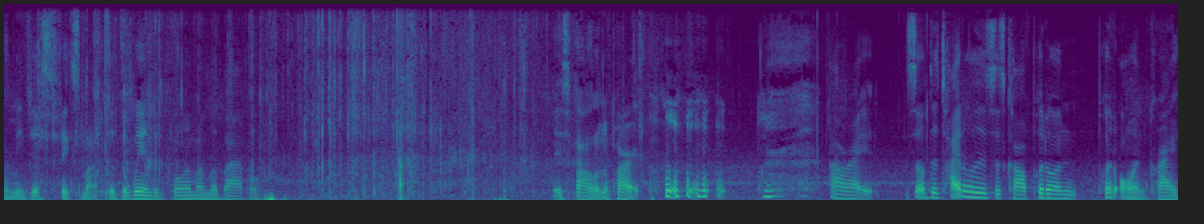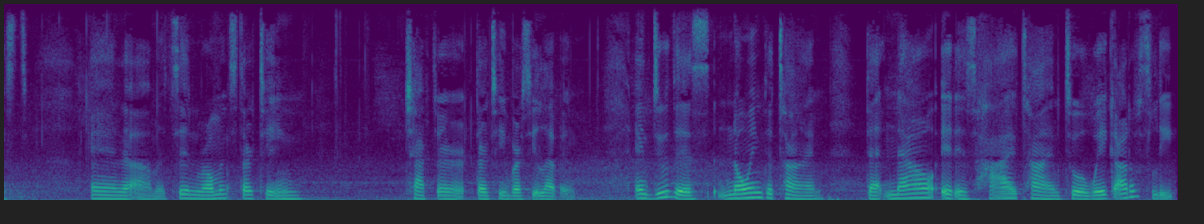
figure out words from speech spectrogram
Let me just fix my, because the wind is blowing my little Bible. It's falling apart. All right. So the title is just called "Put on Put on Christ," and um, it's in Romans 13, chapter 13, verse 11 and do this knowing the time that now it is high time to awake out of sleep,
